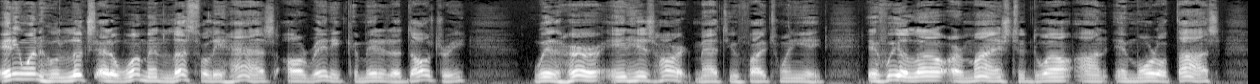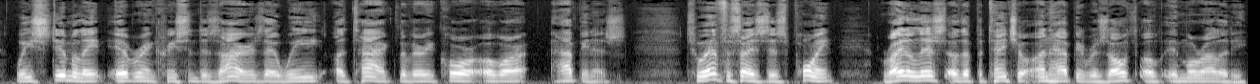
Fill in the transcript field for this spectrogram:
Anyone who looks at a woman lustfully has already committed adultery with her in his heart. Matthew 5:28. If we allow our minds to dwell on immoral thoughts, we stimulate ever increasing desires that we attack the very core of our happiness. To emphasize this point, write a list of the potential unhappy results of immorality.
